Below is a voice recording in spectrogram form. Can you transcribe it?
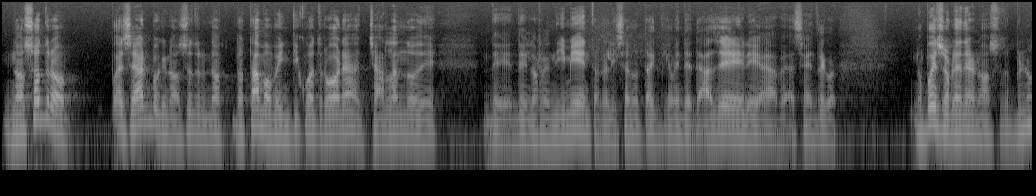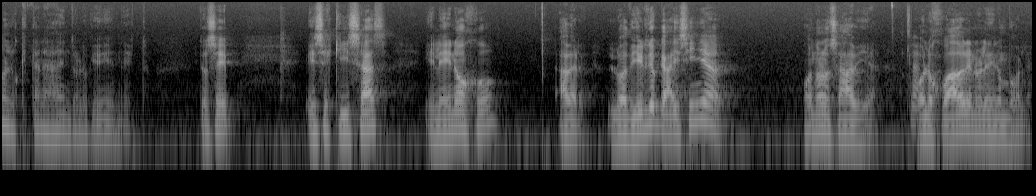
Nosotros, puede ser porque nosotros no, estamos 24 horas charlando de, los rendimientos, analizando tácticamente talleres, hacia entre, Nos puede sorprender a nosotros, pero no a los que están adentro, los que viven de esto. Entonces, ese es quizás el enojo. A ver, lo advirtió Caiciña o no lo sabía, o los jugadores no le dieron bola.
